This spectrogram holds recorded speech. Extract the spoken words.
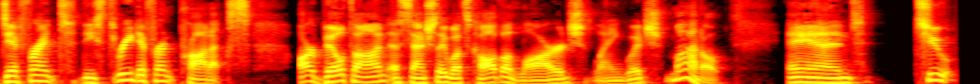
different, these three different products are built on essentially what's called a large language model. And to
